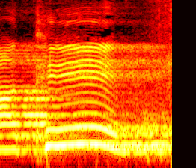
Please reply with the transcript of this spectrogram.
हाथी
